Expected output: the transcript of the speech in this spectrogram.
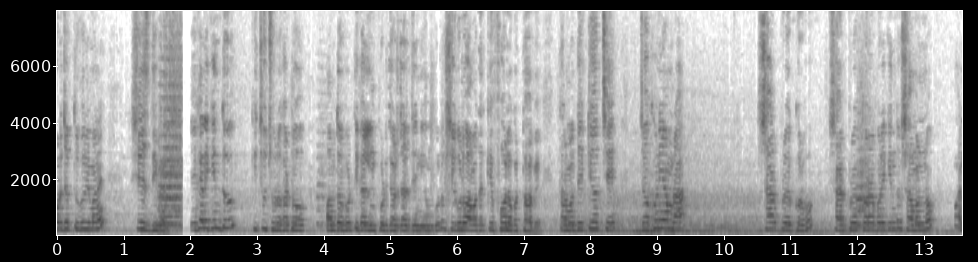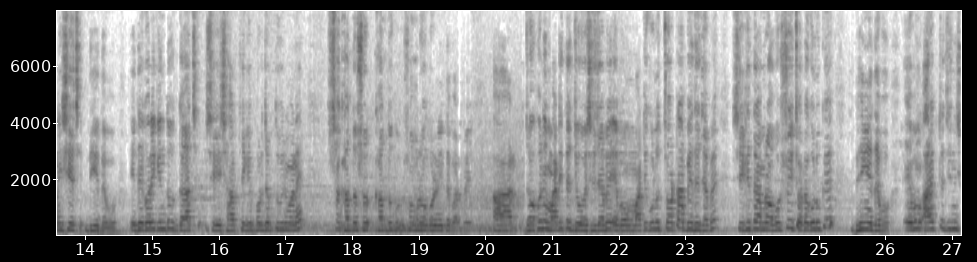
পর্যাপ্ত পরিমাণে সেচ দিবেন। এখানে কিন্তু কিছু ছোটোখাটো অন্তর্বর্তীকালীন পরিচর্যার যে নিয়মগুলো, সেগুলো আমাদেরকে ফলো করতে হবে। তার মধ্যে একটি হচ্ছে, যখনই আমরা সার প্রয়োগ করব, সার প্রয়োগ করার পরে কিন্তু সামান্য পানি সেচ দিয়ে দেব। এতে করে কিন্তু গাছ সেই সার থেকে পর্যাপ্ত পরিমাণে খাদ্য খাদ্য সংগ্রহ করে নিতে পারবে। আর যখনই মাটিতে জো এসে যাবে এবং মাটিগুলো চটা বেঁধে যাবে, সেক্ষেত্রে আমরা অবশ্যই চটাগুলোকে ভেঙে দেব। এবং আরেকটা জিনিস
